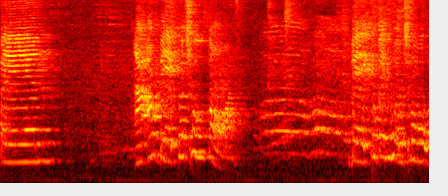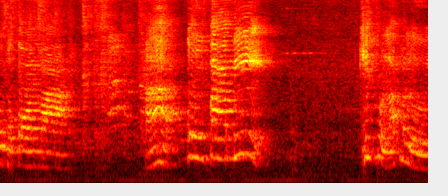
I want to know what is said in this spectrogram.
เป็นอะเอาเบรกก็ชูก่อน เบรกก็เป็นคนชว์อุปกรณ์มาอ่ากลุ่มปามี่คิดผลลัพธ์มาเลย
